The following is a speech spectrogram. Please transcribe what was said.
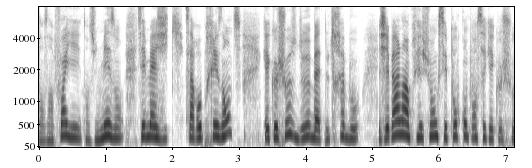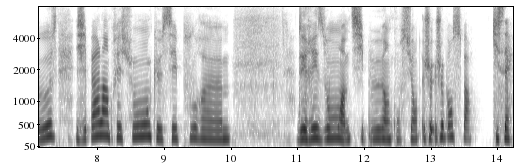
dans un foyer, dans une maison, c'est magique. Ça représente quelque chose de, bah, de très beau. J'ai pas l'impression que c'est pour compenser quelque chose. J'ai pas l'impression que c'est pour euh, des raisons un petit peu inconscientes. Je, je pense pas. Qui sait?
